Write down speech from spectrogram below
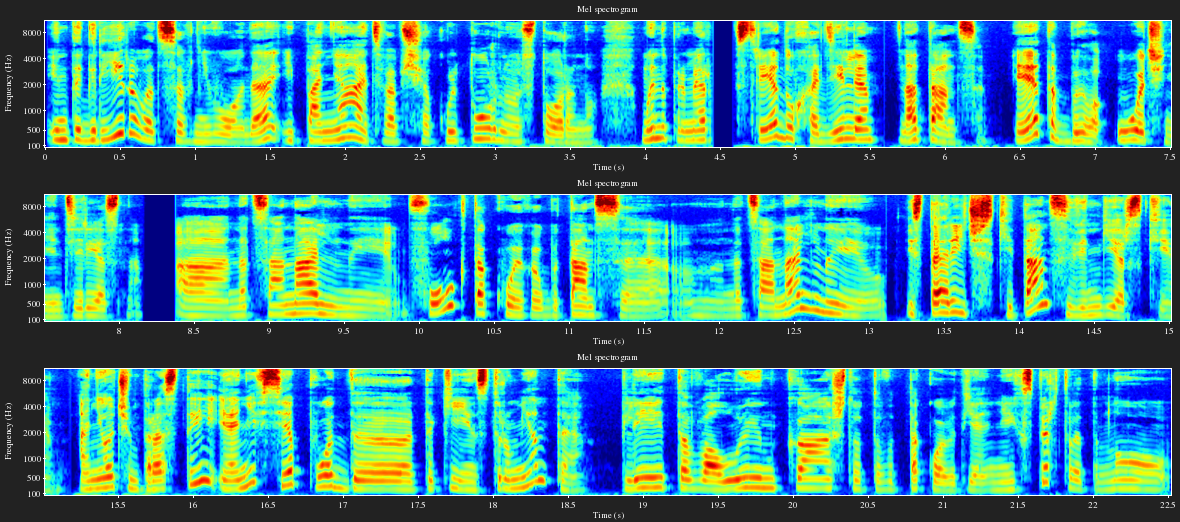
интегрироваться в него, да, и понять вообще культурную сторону. Мы, например, в среду ходили на танцы, и это было очень интересно. А национальный фолк такой, как бы танцы э, национальные, исторические танцы венгерские, они очень простые, и они все под э, такие инструменты, флейта, волынка, что-то вот такое. Вот я не эксперт в этом, но,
